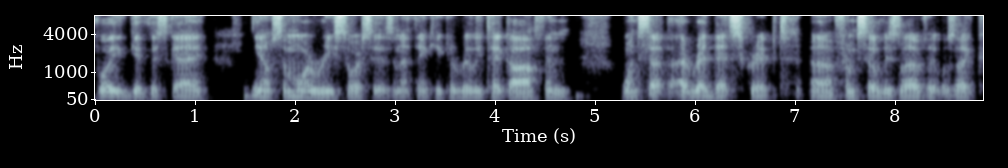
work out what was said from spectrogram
boy, you give this guy, you know, some more resources, and I think he could really take off. And once I read that script uh, from Sylvie's Love, it was like,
